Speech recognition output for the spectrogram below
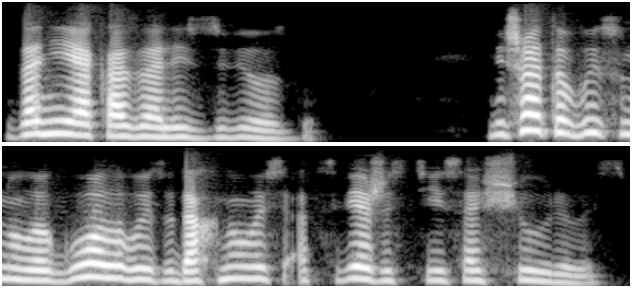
За ней оказались звезды. Мишата высунула голову и задохнулась от свежести и сощурилась.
